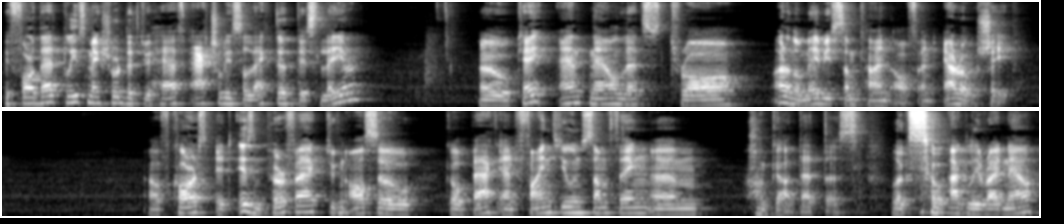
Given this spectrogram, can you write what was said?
before that, please make sure that you have actually selected this layer Okay, and now let's draw, I don't know, maybe some kind of an arrow shape. Of course, it isn't perfect. You can also go back and fine tune something. Um, oh god, that does look so ugly right now.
